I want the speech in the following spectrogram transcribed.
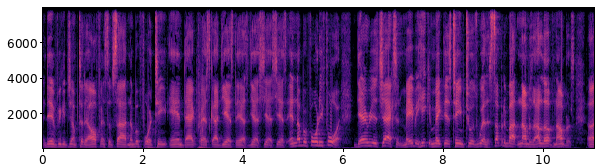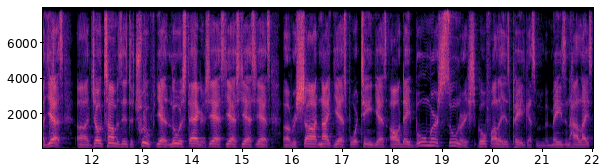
And then if we could jump to the offensive side, number 14, and Dak Prescott. Yes, yes, yes, yes, yes. And number 44, Darius Jackson. Maybe he can make this team too as well. It's something about numbers. I love numbers. Uh, yes, uh, Joe Thomas is the truth. Yes, Lewis Staggers. Yes, yes, yes, yes. Uh, Rachaad Knight. Yes, 14. Yes, all day. Boomer Sooner. Go follow his page. Got some amazing highlights.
